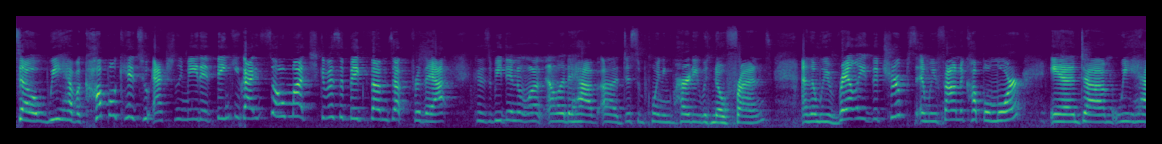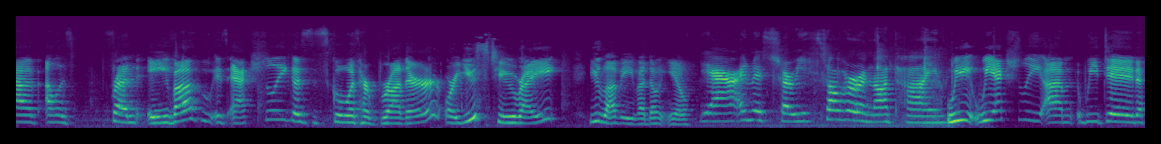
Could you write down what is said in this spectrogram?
So we have a couple kids who actually made it. Thank you guys so much. Give us a big thumbs up for that because we didn't want Ella to have a disappointing party with no friends. And then we rallied the troops and we found a couple more. And um, we have Ella's friend Ava, who is actually goes to school with her brother, or used to, right? You love Ava, don't you? Yeah, I miss her. We saw her a time. We we actually um we did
